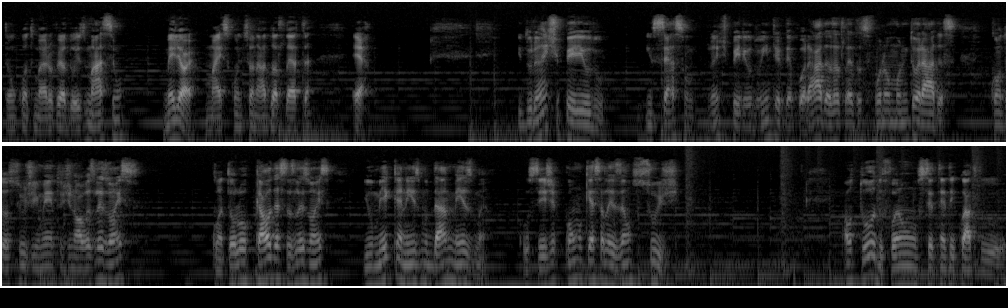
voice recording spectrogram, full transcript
Então, quanto maior o VO2 máximo, melhor, mais condicionado o atleta é. E durante o período incesso, durante o período intertemporada, as atletas foram monitoradas quanto ao surgimento de novas lesões, quanto ao local dessas lesões e o mecanismo da mesma, ou seja, como que essa lesão surge. Ao todo, foram 74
